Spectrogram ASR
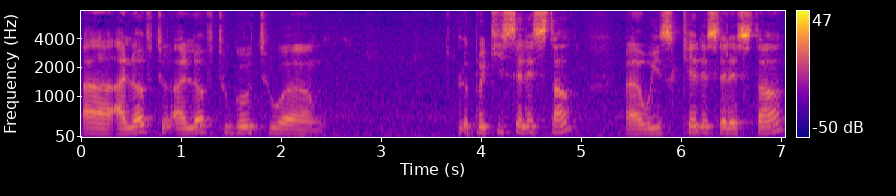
uh, I love to I love to go to uh, Le Petit Célestin uh, with Quai de Célestin.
